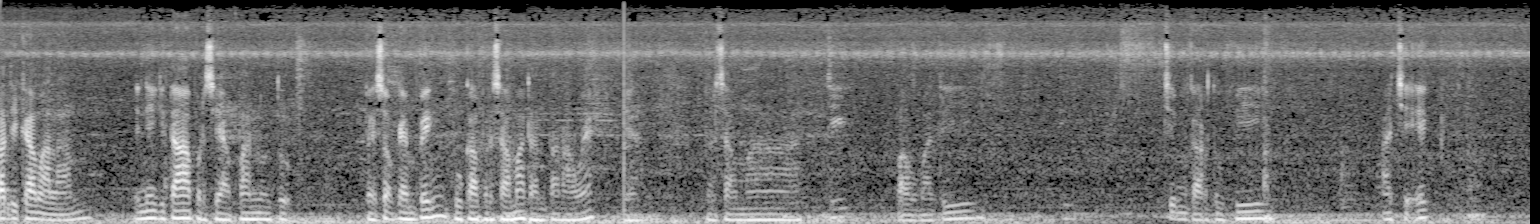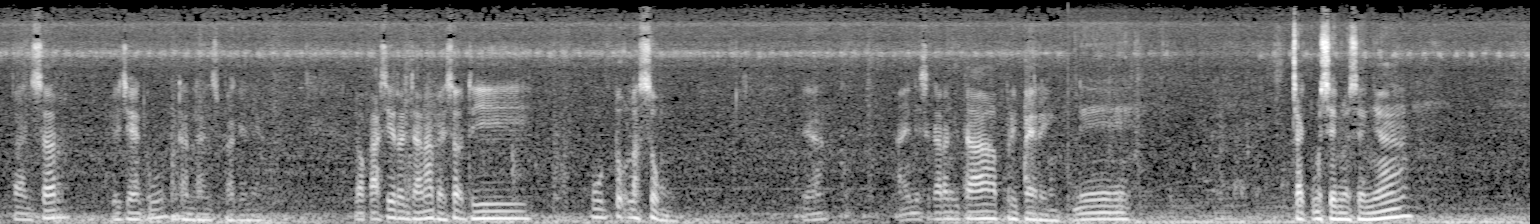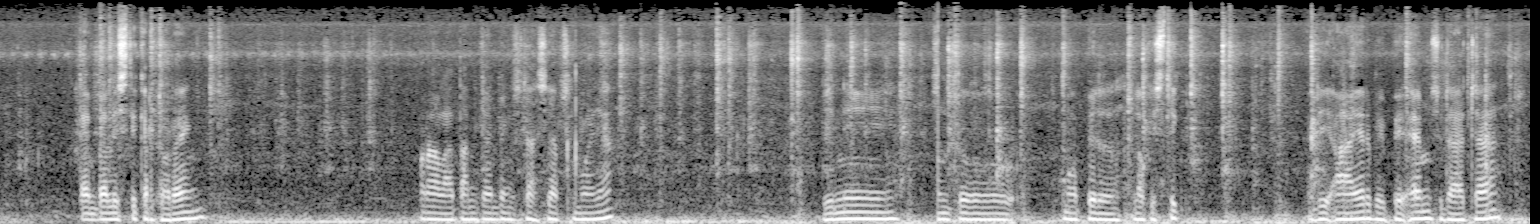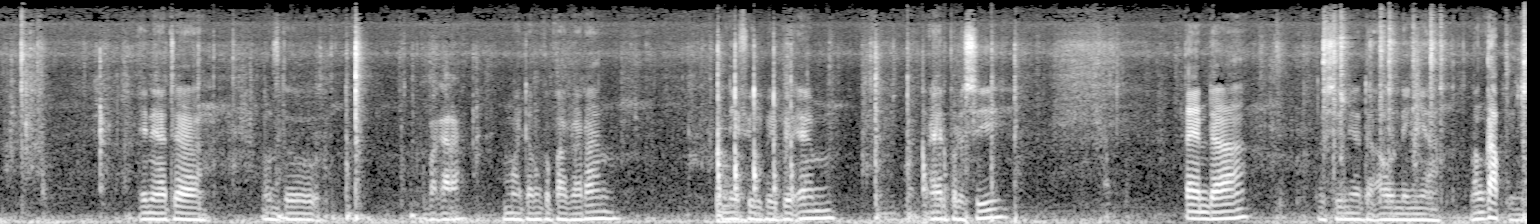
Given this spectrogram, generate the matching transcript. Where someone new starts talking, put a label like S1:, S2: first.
S1: tanggal 23 malam ini kita persiapan untuk besok camping buka bersama dan taraweh ya. Bersama Pak Bupati Jim Kartubi AJX Banser BCNU dan lain sebagainya. Lokasi rencana besok di Mutuk Lesung ya. Nah ini sekarang kita preparing. Ini cek mesin-mesinnya tempel stiker doreng peralatan camping sudah siap semuanya. Ini untuk mobil logistik. Jadi air BBM sudah ada. Ini ada untuk
S2: kebakaran?
S1: pemadam kebakaran. Ini fuel BBM air bersih tenda. Terus ini ada awningnya lengkap ini.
